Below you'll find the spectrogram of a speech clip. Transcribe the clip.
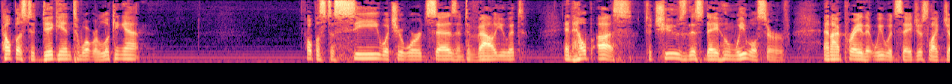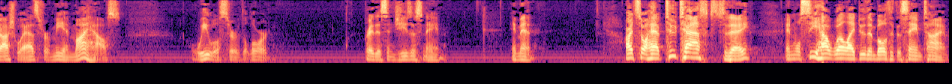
help us to dig into what we're looking at Help us to see what your word says and to value it. And help us to choose this day whom we will serve. And I pray that we would say, just like Joshua, as for me and my house, we will serve the Lord. Pray this in Jesus' name. Amen. All right, so I have two tasks today, and we'll see how well I do them both at the same time.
